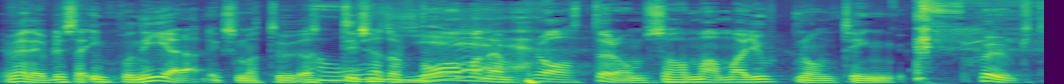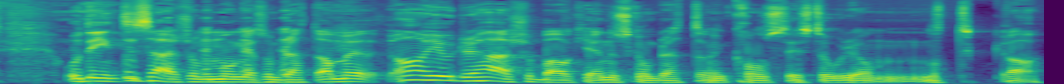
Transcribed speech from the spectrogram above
jag, vet inte, jag blir så imponerad. Liksom, att du, att det Oh, känns att vad man än yeah. pratar om så har mamma gjort någonting sjukt. Och det är inte så här som många som berättar, ja, men, ja jag gjorde det här, så bara okej, nu ska hon berätta en konstig historia om något. Ja.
